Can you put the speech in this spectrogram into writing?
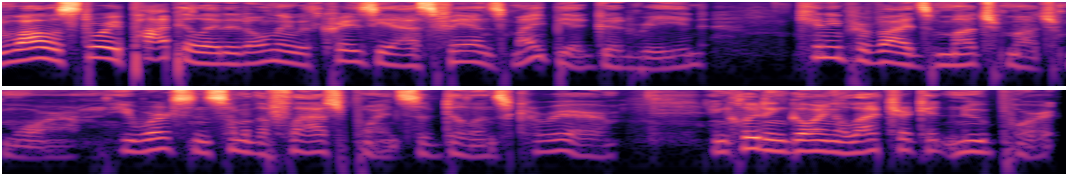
And while a story populated only with crazy ass fans might be a good read, Kinney provides much, much more. He works in some of the flashpoints of Dylan's career, including going electric at Newport,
